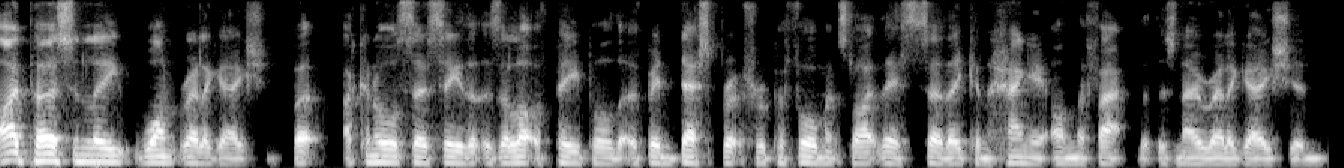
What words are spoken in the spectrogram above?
I personally want relegation, but I can also see that there's a lot of people that have been desperate for a performance like this so they can hang it on the fact that there's no relegation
